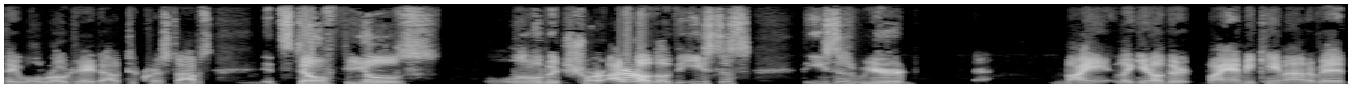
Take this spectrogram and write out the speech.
they will rotate out to Kristaps. Mm-hmm. It still feels a little bit short. I don't know though. The East is the East is weird. my like you know, Miami came out of it.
